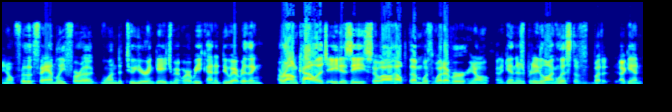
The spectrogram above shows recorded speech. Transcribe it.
you know, for the family for a one to two year engagement where we kind of do everything around college A to Z. So I'll help them with whatever, you know, and again, there's a pretty long list of, but again,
